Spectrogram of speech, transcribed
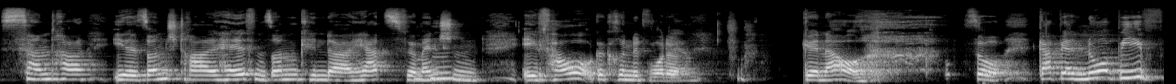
Sandra ihr Sonnenstrahl helfen, Sonnenkinder, Herz für Menschen e.V. gegründet wurde. Ja. Genau. So, gab ja nur Beef.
